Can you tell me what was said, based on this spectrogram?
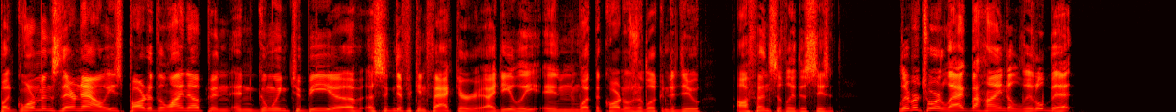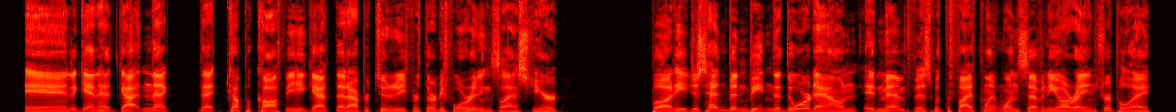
But Gorman's there now. He's part of the lineup and, and going to be a, a significant factor, ideally, in what the Cardinals are looking to do offensively this season. Liberatore lagged behind a little bit and again had gotten that that cup of coffee. He got that opportunity for 34 innings last year, but he just hadn't been beating the door down in Memphis with the 5.17 ERA in AAA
